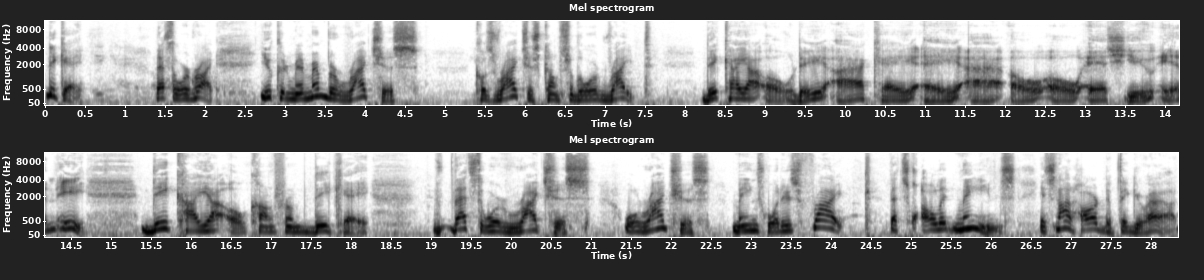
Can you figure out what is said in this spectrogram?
Dike. That's the word right. You can remember righteous because righteous comes from the word right. D K I O. D I K A I O O S U N E. Dikaiao comes from dike. That's the word righteous. Well, righteous means what is right. That's all it means. It's not hard to figure out.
